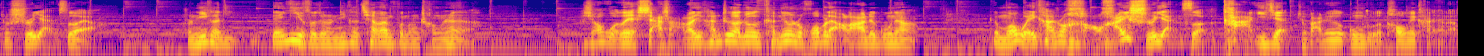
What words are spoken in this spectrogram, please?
就使眼色呀，说你可那意思就是你可千万不能承认啊。小伙子也吓傻了，一看这就肯定是活不了了。这姑娘，这魔鬼一看说好，还使眼色，咔一剑就把这个公主的头给砍下来了，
